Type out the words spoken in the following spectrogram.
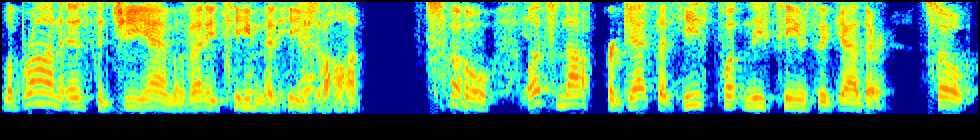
LeBron is the GM of any team that he's Yeah. on. So Yeah. let's not forget that he's putting these teams together. So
